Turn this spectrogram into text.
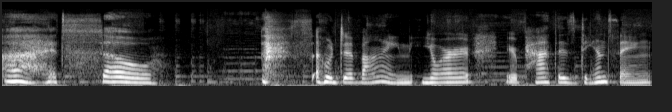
Ah, it's so so oh, divine. Your your path is dancing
